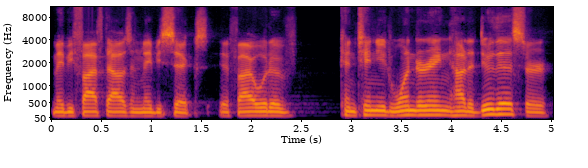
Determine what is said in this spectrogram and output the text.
maybe 5,000, maybe six. If I would have continued wondering how to do this or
